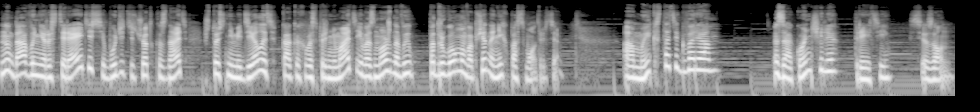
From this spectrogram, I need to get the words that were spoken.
ну да, вы не растеряетесь и будете четко знать, что с ними делать, как их воспринимать, и, возможно, вы по-другому вообще на них посмотрите. А мы, кстати говоря, закончили третий сезон.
